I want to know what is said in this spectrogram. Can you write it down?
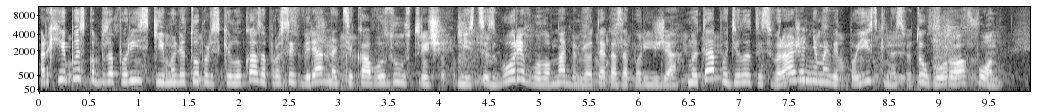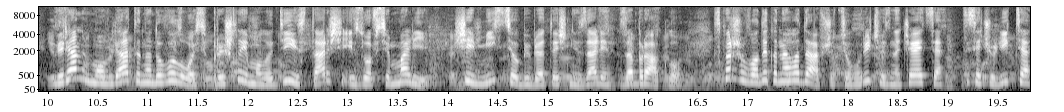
Архієпископ Запорізький і Мелітопольський Лука запросив вірян на цікаву зустріч. Місце зборів головна бібліотека Запоріжжя. Мета поділитись враженнями від поїздки на святу гору Афон. Вірян вмовляти не довелось. Прийшли і молоді, і старші, і зовсім малі. Ще й місця у бібліотечній залі забракло. Спершу владика нагадав, що цьогоріч відзначається тисячоліття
